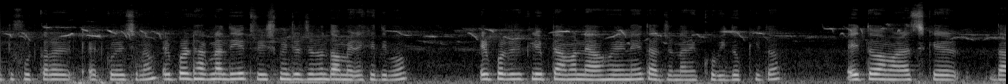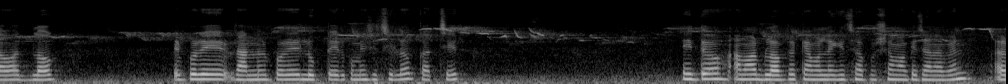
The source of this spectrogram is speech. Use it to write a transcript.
একটু ফুড কালার অ্যাড করেছিলাম। এরপরে ঢাকনা দিয়ে ত্রিশ মিনিটের জন্য দমে রেখে দিব। এরপরের ক্লিপটা আমার নেওয়া হয়ে নেই তার জন্য আমি খুবই দুঃখিত। এই তো আমার আজকের দাওয়াত ব্লগ। এরপরে রান্নার পরে লুকটা এরকম এসেছিল, কাচ্চির। এই তো আমার ব্লগটা কেমন লেগেছে অবশ্যই আমাকে জানাবেন। আর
